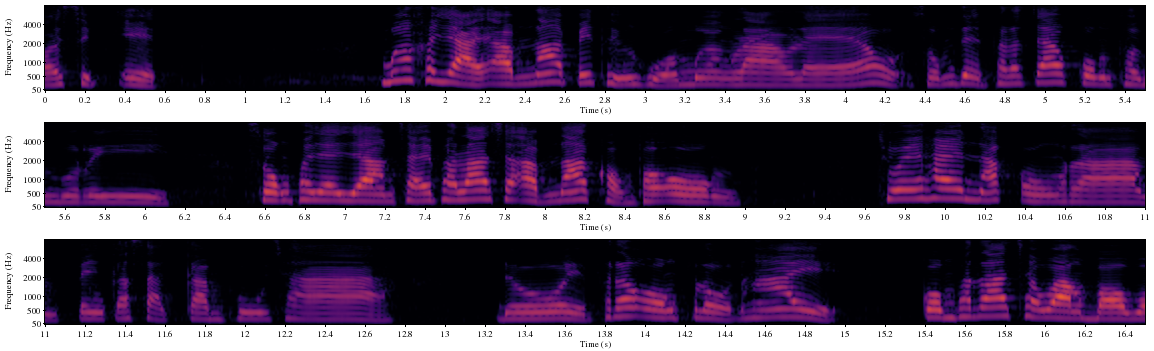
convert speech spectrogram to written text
2311 เมื่อขยายอำนาจไปถึงหัวเมืองลาวแล้ว สมเด็จพระเจ้ากรุงธนบุรี ทรงพยายามใช้พระราชอำนาจของพระองค์ ช่วยให้นักองรามเป็นกษัตริย์กัมพูชา โดยพระองค์โปรดให้ กรมพระราชวังบว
